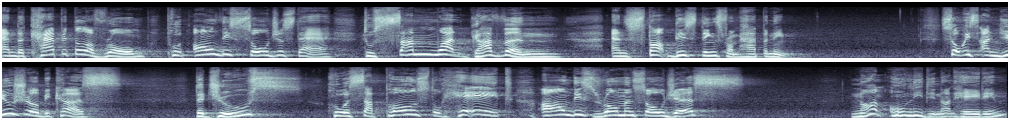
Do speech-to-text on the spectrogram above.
and the capital of Rome put all these soldiers there to somewhat govern and stop these things from happening. So it's unusual because the Jews, who were supposed to hate all these Roman soldiers, not only did not hate him,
